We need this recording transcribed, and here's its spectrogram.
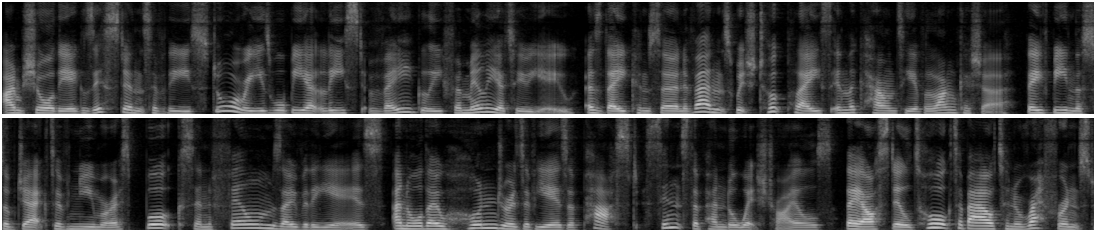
I'm sure the existence of these stories will be at least vaguely familiar to you, as they concern events which took place in the county of Lancashire. They've been the subject of numerous books and films over the years, and although hundreds of years have passed since the Pendle witch trials, they are still talked about and referenced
